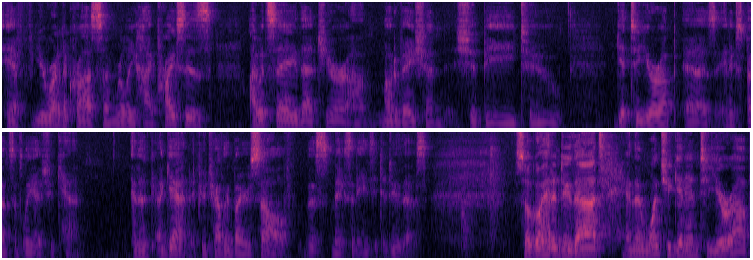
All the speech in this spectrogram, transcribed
if you're running across some really high prices, I would say that your um, motivation should be to get to Europe as inexpensively as you can. And again, if you're traveling by yourself, this makes it easy to do this. So go ahead and do that. And then once you get into Europe,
